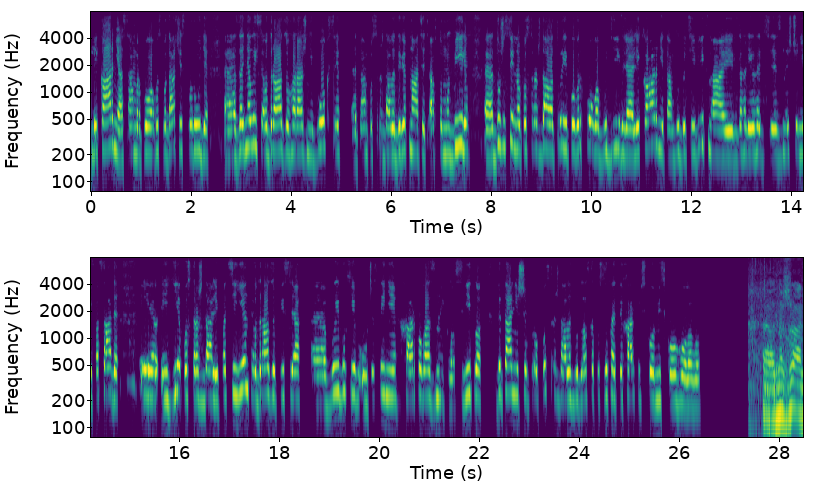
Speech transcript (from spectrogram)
Лікарні, а саме по господарчій споруді, Е, зайнялися одразу гаражні бокси. Е, Там постраждали 19 автомобілів. Е, Дуже сильно постраждала триповерхова будівля лікарні. Там вибиті вікна і взагалі геть знищені фасади. І є постраждалі пацієнти. Одразу після вибухів у частині Харкова зникло світло. Детальніше про постраждалих, будь ласка, послухайте харківського міського голову. Е, На жаль,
